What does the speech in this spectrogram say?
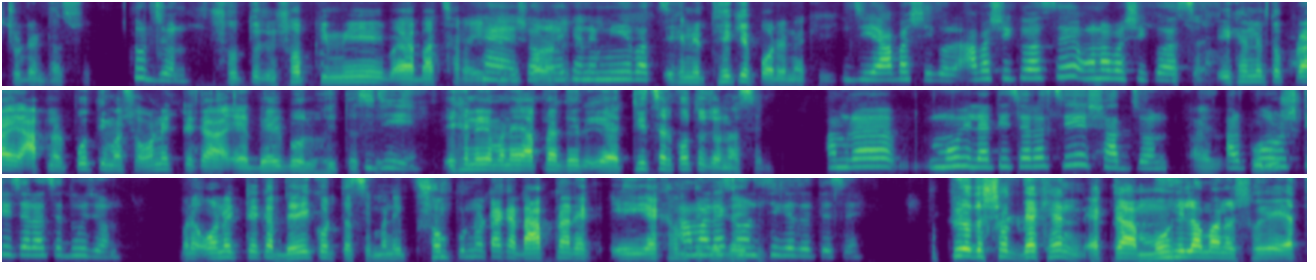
স্টুডেন্ট আছে? দুজন সত্তর জন সব কি মেয়ে বাচ্চারা হ্যাঁ এখানে সব পড়ালেখা এখানে মেয়ে বাচ্চা। এখানে থেকে পড়ে নাকি? জি আবাসিক আবাসিকও আছে অনাবাসিকও আছে। আচ্ছা এখানে তো প্রায় আপনার প্রতি মাসে অনেক টাকা ব্যয়বহুল হইতেছে। জি। এখানে মানে আপনাদের টিচার কতজন আছেন? আমরা মহিলা টিচার আছি সাতজন আর পুরুষ? টিচার আছে দুজন মানে অনেক টাকা ব্যয় করতেছে মানে সম্পূর্ণ টাকাটা আপনার এই অ্যাকাউন্ট থেকে অ্যাকাউন্ট যাইতেছে। থেকে যেতেছে তো প্রিয় দর্শক দেখেন একটা মহিলা মানুষ হয়ে এত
